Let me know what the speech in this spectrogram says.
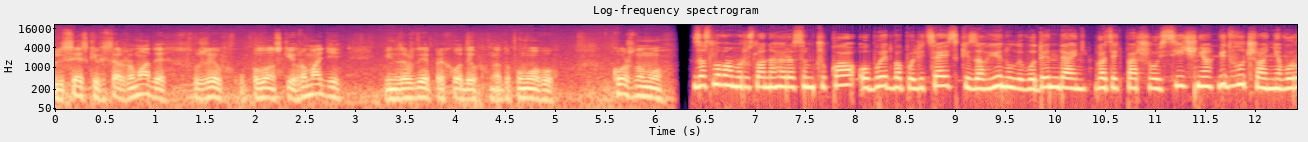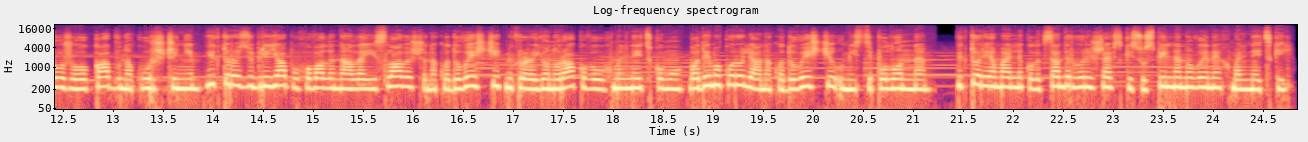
поліцейський офіцер громади, служив у Полонській громаді. Він завжди приходив на допомогу кожному. За словами Руслана Герасимчука, обидва поліцейські загинули в один день, 21 січня, від влучання ворожого кабу на Курщині. Віктора Зюбрія поховали на Алеї Слави, що на кладовищі мікрорайону Ракове у Хмельницькому, Вадима Короля на кладовищі у місті Полонне. Вікторія Мельник, Олександр Горішевський, Суспільне новини, Хмельницький.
